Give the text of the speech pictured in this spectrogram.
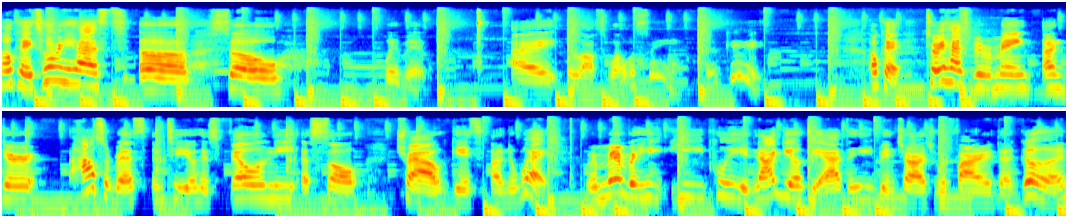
Okay, Tory has uh so wait a minute. I lost what I was saying. Okay. Okay, Tory has been remained under house arrest until his felony assault trial gets underway. Remember, he, he pleaded not guilty after he'd been charged with firing the gun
